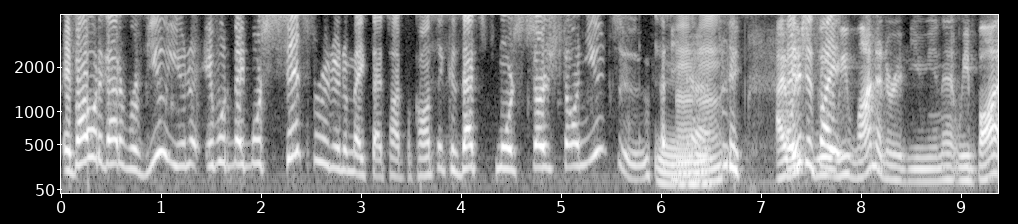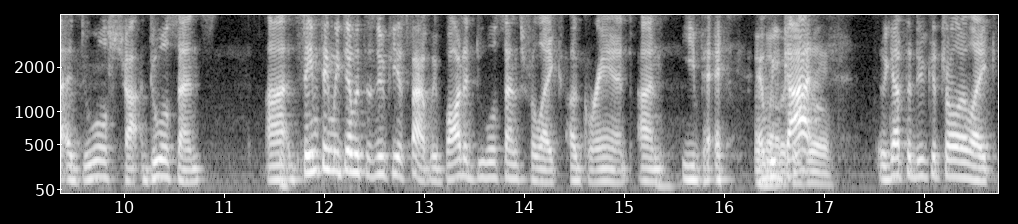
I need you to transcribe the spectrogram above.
if I would have got a review unit, it would have made more sense for you to make that type of content because that's more searched on YouTube. Mhm. I wish just we, like- we wanted a review unit. We bought a dual shot, dual sense. Uh, same thing we did with this new PS5. We bought a dual sense for like a grand on eBay, and we got control. we got the new controller like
